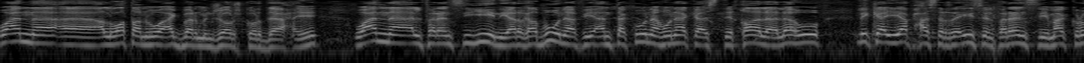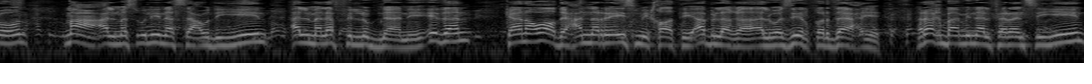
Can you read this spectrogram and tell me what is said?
وأن آه، الوطن هو أكبر من جورج قرداحي وأن الفرنسيين يرغبون في أن تكون هناك استقالة له لكي يبحث الرئيس الفرنسي ماكرون مع المسؤولين السعوديين الملف اللبناني. إذا كان واضح أن الرئيس ميقاتي أبلغ الوزير قرداحي رغبة من الفرنسيين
